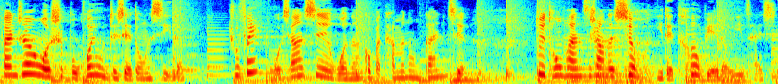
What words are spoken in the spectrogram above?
反正我是不会用这些东西的，除非我相信我能够把它们弄干净。对铜盘子上的锈，你得特别留意才行。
